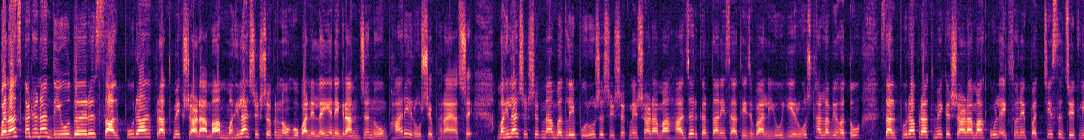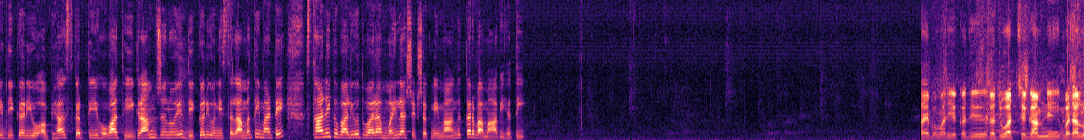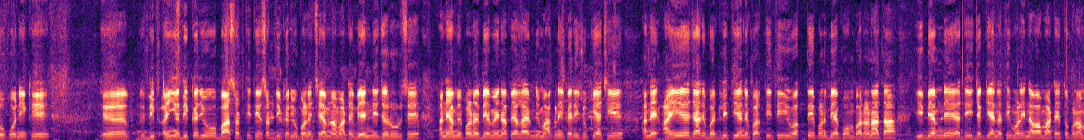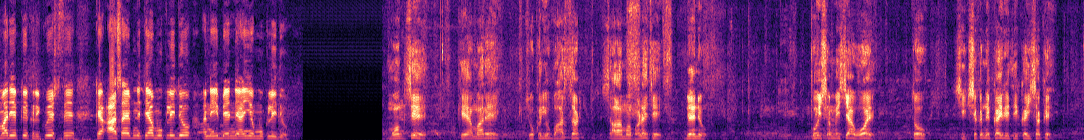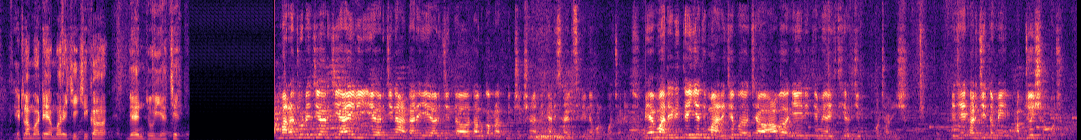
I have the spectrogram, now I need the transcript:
બનાસકાંઠાના દિયોદર સાલપુરા પ્રાથમિક શાળામાં મહિલા શિક્ષક ન હોવાને લઈ અને ગ્રામજનો ભારે રોષે ભરાયા છે. મહિલા શિક્ષકના બદલે પુરુષ શિક્ષકને શાળામાં હાજર કરતાની સાથે જ વાલીઓએ રોષ ઠાલવ્યો હતો. સાલપુરા પ્રાથમિક શાળામાં કુલ એકસો જેટલી દીકરીઓ અભ્યાસ કરતી હોવાથી ગ્રામજનોએ દીકરીઓની સલામતી માટે સ્થાનિક વાલીઓ દ્વારા મહિલા શિક્ષકની માંગ કરવામાં આવી હતી. સાહેબ, અમારી એક જ રજૂઆત છે ગામની બધા લોકોની કે અહીંયા દીકરીઓ બાસઠથી ત્રેસઠ દીકરીઓ ભણે છે, એમના માટે બેનની જરૂર છે. અને અમે પણ બે મહિના પહેલાં એમની માગણી કરી ચૂક્યા છીએ. અને અહીંયા જ્યારે બદલીથી અને ભરતીથી વખતે પણ બે ફોર્મ ભરણા હતા એ બેમને હજી જગ્યા નથી મળી નવા માટે. તો પણ અમારી એક એક રિક્વેસ્ટ છે કે આ સાહેબને ત્યાં મોકલી દો અને એ બેનને અહીંયા મોકલી દો. મોંઘ છે કે અમારે છોકરીઓ બાસઠ શાળામાં ભણે છે બહેનો કોઈ સમસ્યા હોય તો શિક્ષકને કઈ રીતે કહી શકે? એટલા માટે અમારે શિક્ષિકા બેન જોઈએ છે. મારા જોડે જે અરજી આવેલી, એ અરજીના આધારે એ અરજી તાલુકા પ્રાથમિક શિક્ષણ અધિકારી સાહેબ શ્રીને પણ પહોંચાડીશ. મેં મારી રીતે અહીંયાથી મારી જે આવે એ રીતે મેં અહીંથી અરજી પહોંચાડીશ. કે જે અરજી તમે આપ જોઈ શકો છો.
